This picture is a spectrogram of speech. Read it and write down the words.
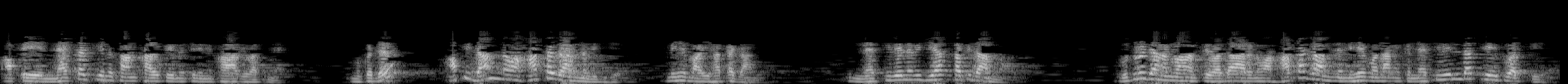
අපේ නැත කියන සංකල්පය මෙතනින් කාගේවත් නැහැ. මොකද අපි දන්නවා හට ගන්න විදිය. මෙහෙමයි හට ගන්න. නැති වෙන විදියක් අපි දන්නවා. බුදුරජාණන් වහන්සේ වදාරනවා හට ගන්න මෙහෙම නම් එක නැති වෙන්නත් හේතුවක් තියෙනවා.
